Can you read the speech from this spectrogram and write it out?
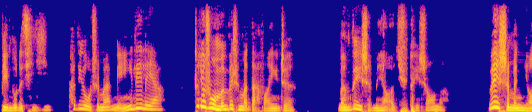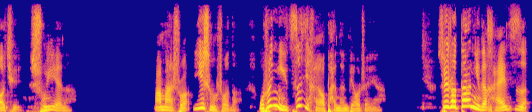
病毒的侵袭，他就有什么免疫力了呀？这就是我们为什么打防疫针，那为什么要去退烧呢？为什么你要去输液呢？妈妈说，医生说的。我说你自己还要判断标准呀。所以说，当你的孩子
